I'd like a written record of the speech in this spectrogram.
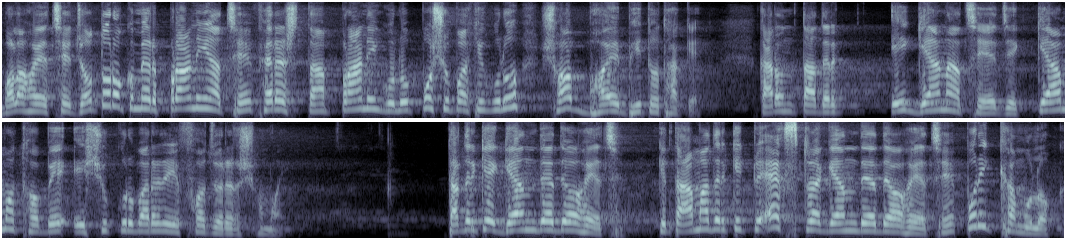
বলা হয়েছে যত রকমের প্রাণী আছে ফেরেস্তা প্রাণীগুলো, পশু পাখিগুলো সব ভয়ে ভীত থাকে। কারণ তাদের এই জ্ঞান আছে যে কেয়ামত হবে এই শুক্রবারের এই ফজরের সময়। তাদেরকে জ্ঞান দিয়ে দেওয়া হয়েছে। কিন্তু আমাদেরকে একটু এক্সট্রা জ্ঞান দিয়ে দেওয়া হয়েছে, পরীক্ষামূলক,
